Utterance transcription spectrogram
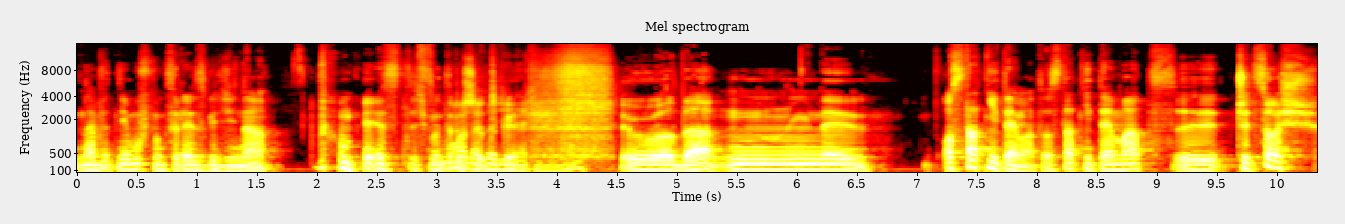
Nawet nie mówmy, która jest godzina, bo my jesteśmy Młoda troszeczkę... Godzina, Młoda. Mm, ostatni temat, ostatni temat. Y, czy coś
